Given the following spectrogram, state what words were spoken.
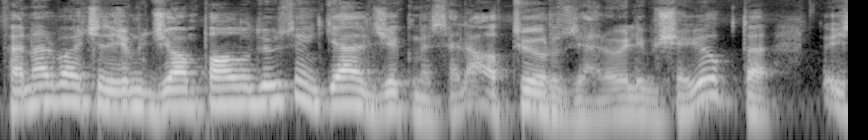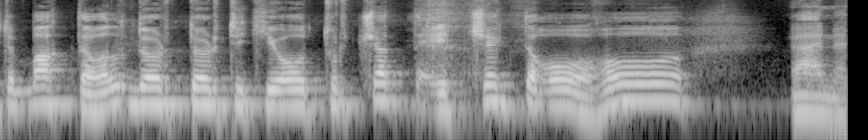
Fenerbahçe'de şimdi Gianpaolo diyorsun ya gelecek mesela atıyoruz yani öyle bir şey yok da. İşte baklavalı 4-4-2'ye oturtacak da edecek de oho. Yani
